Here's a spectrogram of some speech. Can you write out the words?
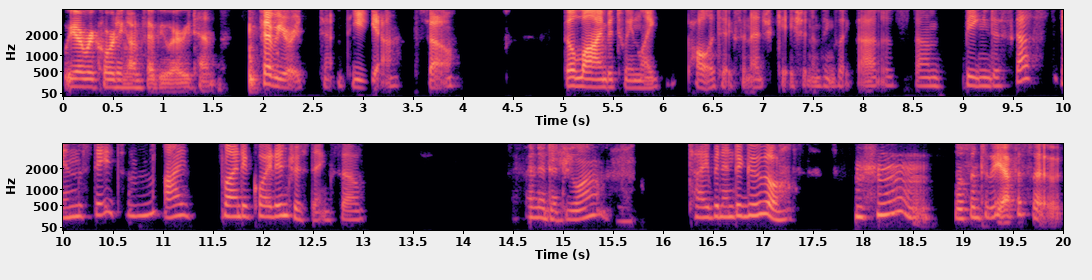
we are recording on February 10th. February 10th. Yeah. So the line between like politics and education and things like that is um, being discussed in the States. And I find it quite interesting. So find it if you want, type it into Google. Mm-hmm. Listen to the episode.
